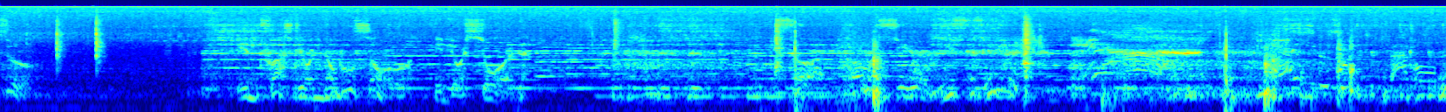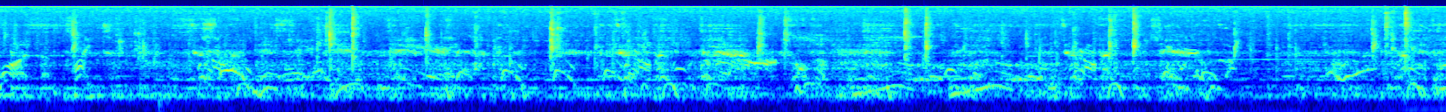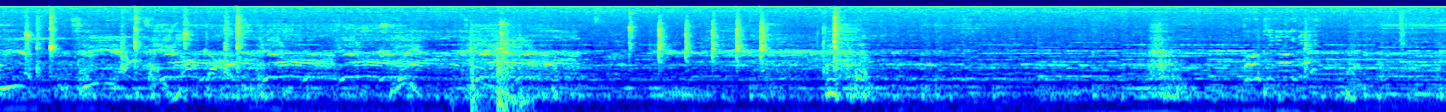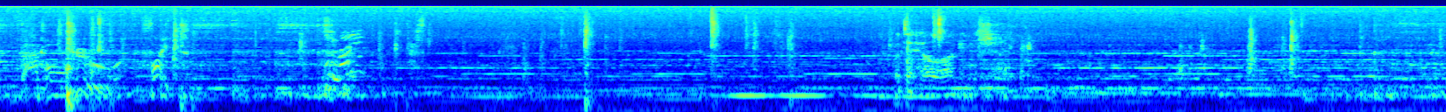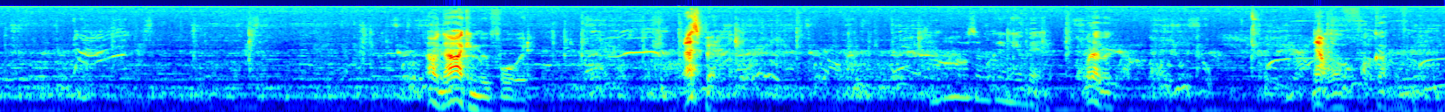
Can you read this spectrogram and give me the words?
Yoshimitsu. Entrust your noble soul in your sword. Battle What the hell? I'm in the. Oh, now I can move forward. That's better. Whatever. Now we'll go for it.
